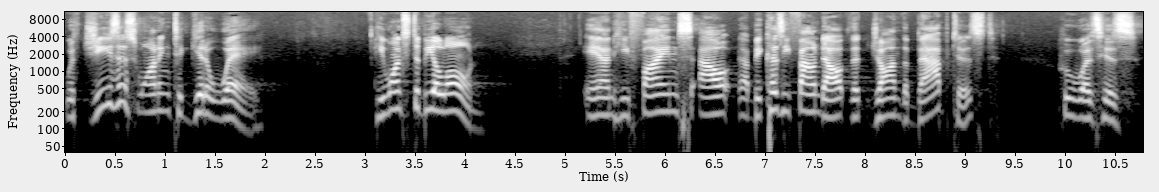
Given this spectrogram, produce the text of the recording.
with Jesus wanting to get away. He wants to be alone. And he finds out, uh, because he found out that John the Baptist, who was his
